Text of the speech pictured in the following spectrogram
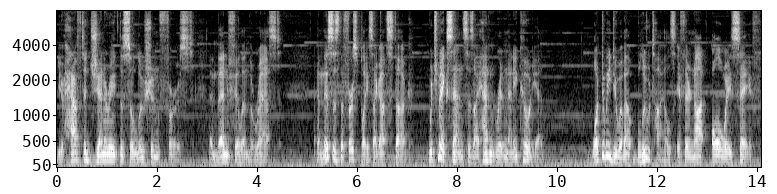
You have to generate the solution first, and then fill in the rest. And this is the first place I got stuck, which makes sense as I hadn't written any code yet. What do we do about blue tiles if they're not always safe?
